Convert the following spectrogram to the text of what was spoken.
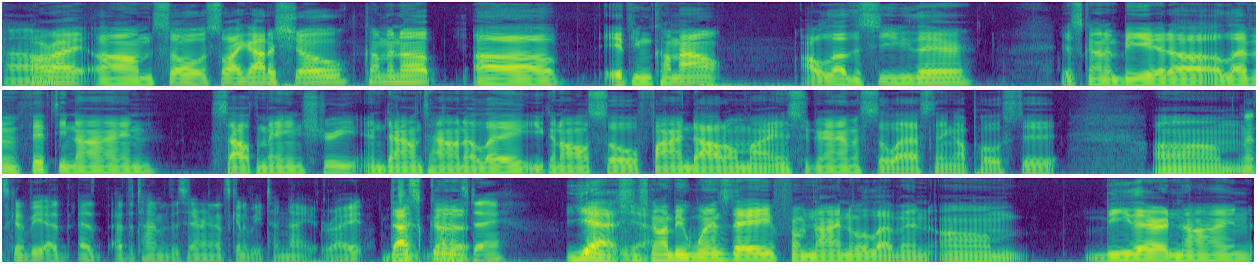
Um, All right. Um. So so I got a show coming up. Uh, if you can come out, I would love to see you there. It's gonna be at uh 1159 South Main Street in downtown LA. You can also find out on my Instagram. It's the last thing I posted. Um. And that's gonna be at, at, at the time of this airing. That's gonna be tonight, right? That's gonna- Wednesday. Yes, Yeah. it's gonna be Wednesday from nine to eleven. Um, be there at nine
